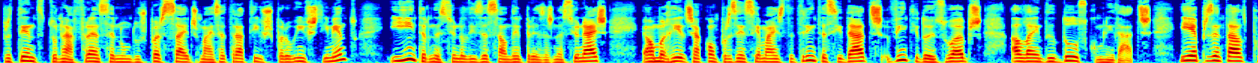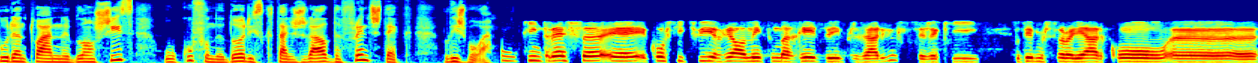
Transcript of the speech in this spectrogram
Pretende tornar a França num dos parceiros mais atrativos para o investimento e internacionalização de empresas nacionais. É uma rede já com presença em mais de 30 cidades, 22 hubs, além de 12 comunidades. E é apresentado por Antoine Blanchis, o cofundador e secretário-geral da French Tech Lisboa. O que interessa é constituir realmente uma rede de empresários, ou seja, aqui podemos trabalhar com uh,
